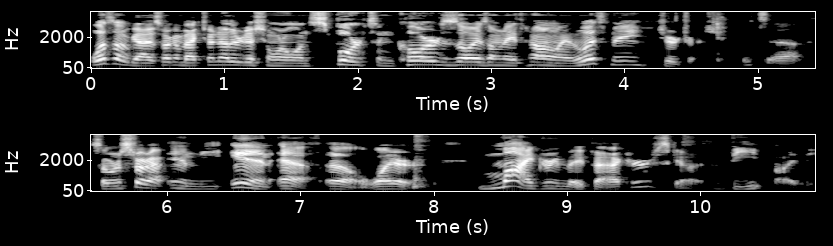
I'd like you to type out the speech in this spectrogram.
What's up, guys? Welcome back to another edition of 101 Sports and Cards. As always, I'm Nathan Holloway, and with me, George Rush. What's up? So we're going to start out in the NFL, where my Green Bay Packers got beat by the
